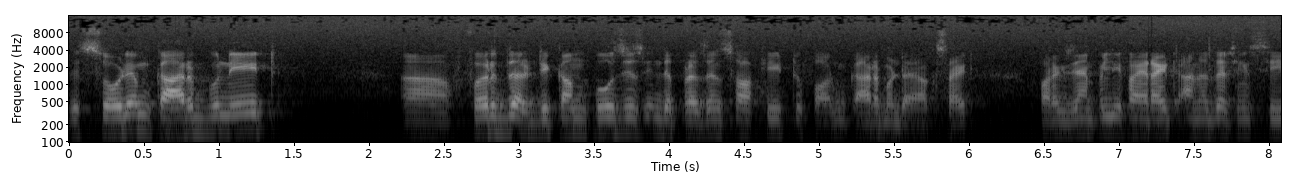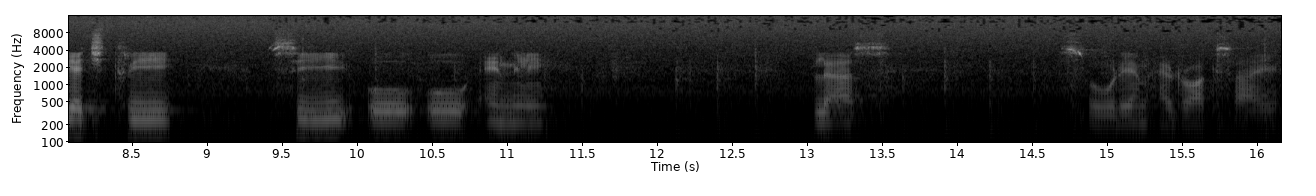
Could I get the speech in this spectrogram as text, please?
This sodium carbonate uh, further decomposes in the presence of heat to form carbon dioxide. For example, if I write another thing CH3 COONA plus sodium hydroxide.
